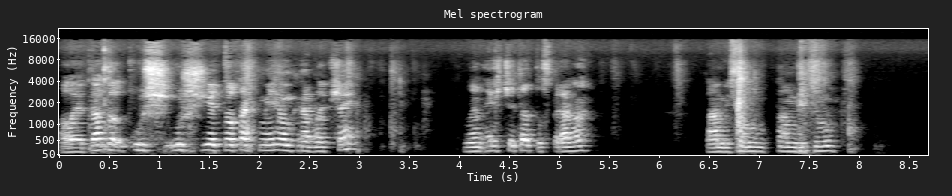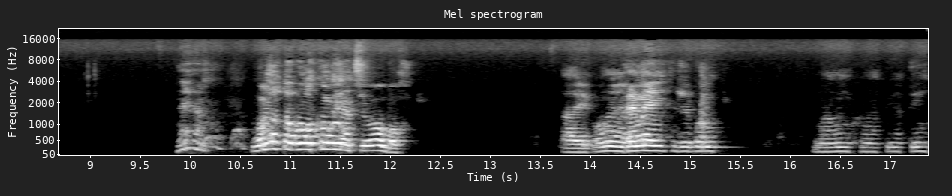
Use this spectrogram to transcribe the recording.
Ale táto, už, už je to tak miliónkrát lepšie. Len ešte táto strana. Tam by som, tam by som... Neviem, možno to bolo kombináciu oboch. Aj onen remeň, že bol malinko napiatý.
